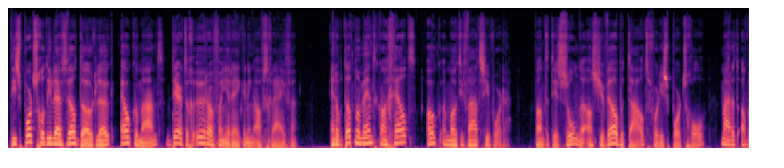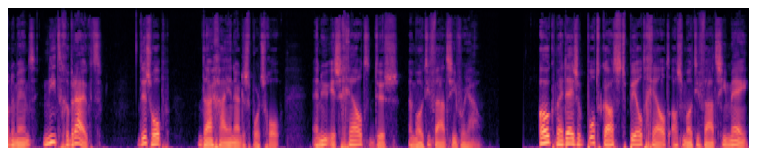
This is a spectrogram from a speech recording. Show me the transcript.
die sportschool die blijft wel doodleuk elke maand 30 euro van je rekening afschrijven. En op dat moment kan geld ook een motivatie worden. Want het is zonde als je wel betaalt voor die sportschool, maar het abonnement niet gebruikt. Dus hop, daar ga je naar de sportschool. En nu is geld dus een motivatie voor jou. Ook bij deze podcast speelt geld als motivatie mee.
